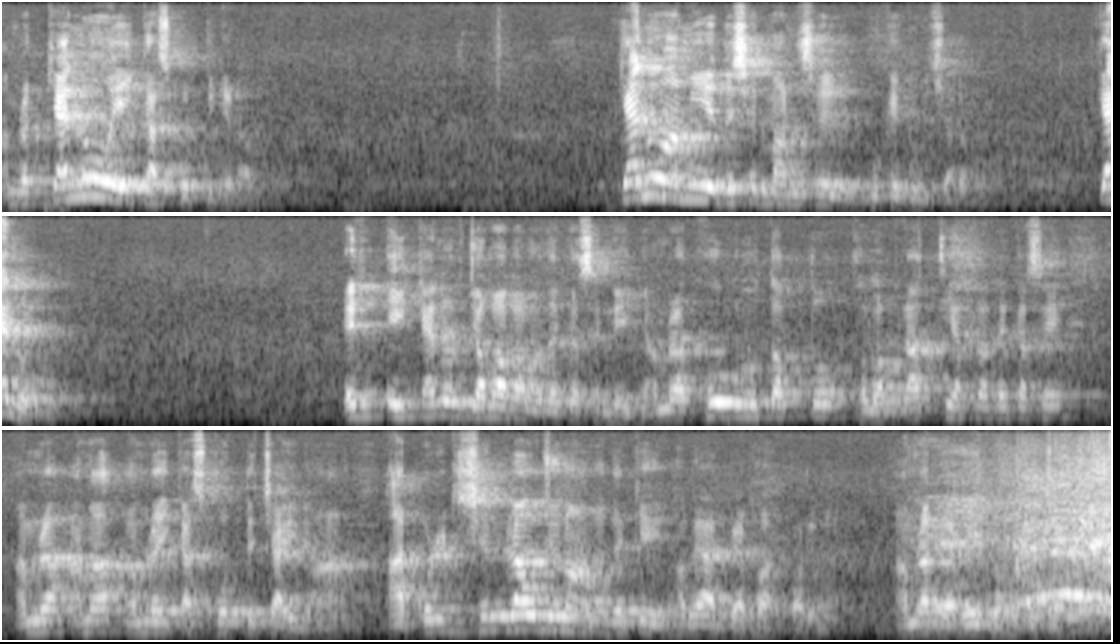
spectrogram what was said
আমরা কেন এই কাজ করতে গেলাম? কেন আমি এ দেশের মানুষের বুকে গুলি চালাবো? কেন? এর, এই কেনর জবাব আমাদের কাছে নেই। আমরা খুব অনুতপ্ত, ক্ষমা প্রার্থী আপনাদের কাছে। আমরা, আমা- আমরা এই কাজ করতে চাই না। আর পলিটিশিয়ানরাও যেন আমাদেরকে এইভাবে আর ব্যবহার করে না। আমরা ব্যবহৃত হতে চাই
